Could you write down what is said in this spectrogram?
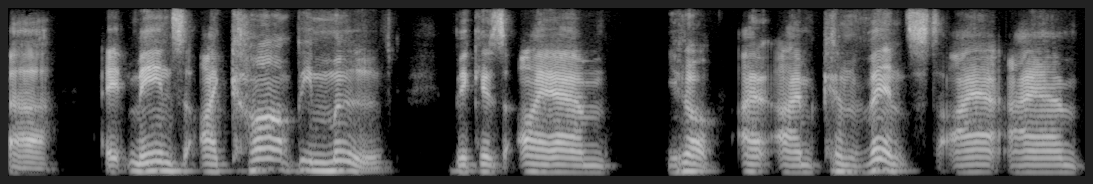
Uh, it means I can't be moved because I am you know, I, I'm convinced, I, I am,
